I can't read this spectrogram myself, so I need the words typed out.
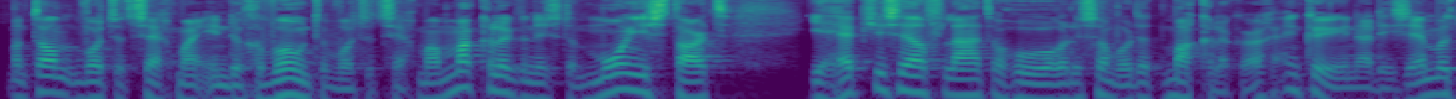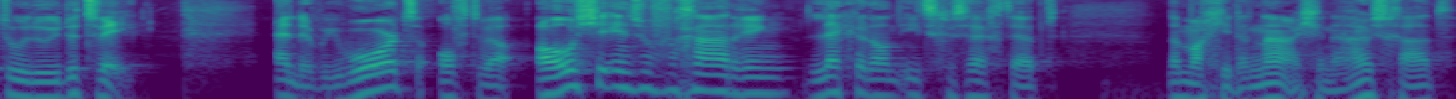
Want dan wordt het zeg maar in de gewoonte wordt het zeg maar makkelijk. Dan is het een mooie start. Je hebt jezelf laten horen, dus dan wordt het makkelijker. En kun je naar december toe, doe je de twee. En de reward, oftewel als je in zo'n vergadering lekker dan iets gezegd hebt, dan mag je daarna als je naar huis gaat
